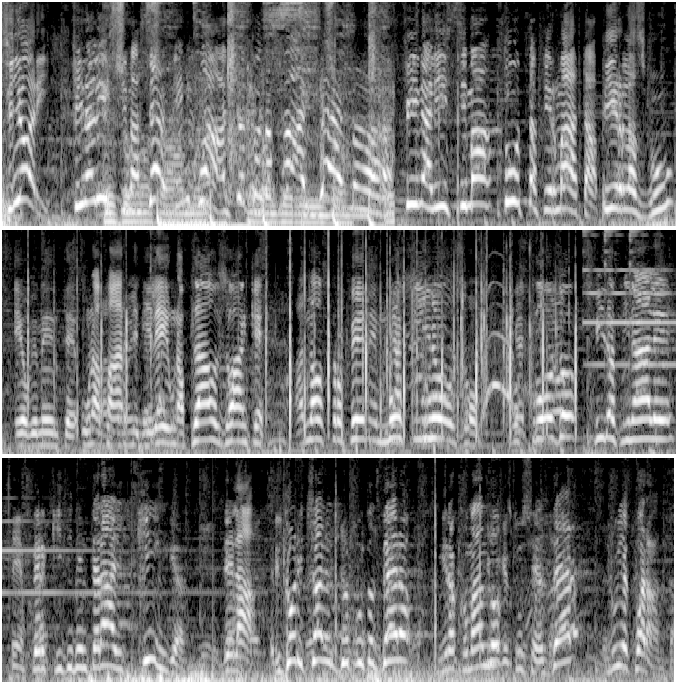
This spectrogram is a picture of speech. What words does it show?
Signori, finalissima, Sam, vieni qua, che cosa fai, Sam? Finalissima, tutta firmata Pirla Svu e ovviamente una parte di lei, un applauso anche al nostro Fene mostruoso, mostruoso, sfida finale per chi diventerà il king della Rigori Challenge 2.0. Mi raccomando, tu sei a 0, lui è 40.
